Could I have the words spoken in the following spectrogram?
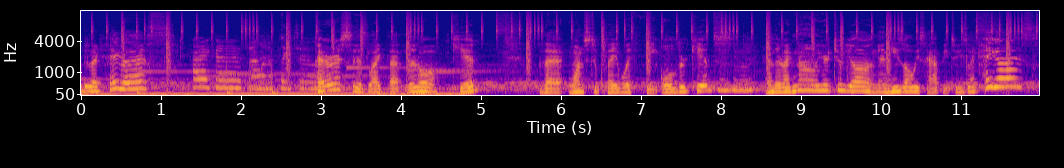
Be like, hey guys. Hi guys, I want to play too. Paras is like that little kid that wants to play with the older kids. Mhm. And they're like, no, you're too young. And he's always happy to. He's like, hey guys.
